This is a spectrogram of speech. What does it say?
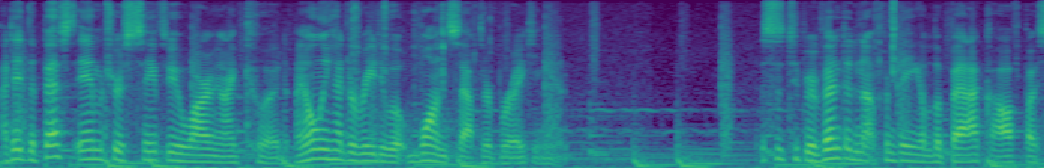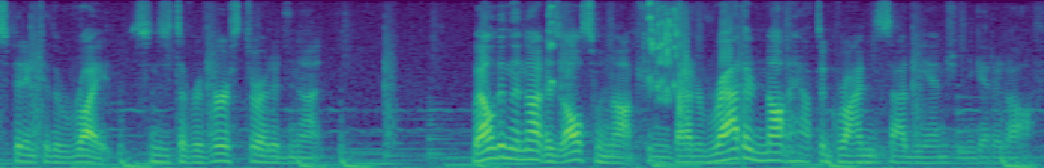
I did the best amateur safety wiring I could. I only had to redo it once after breaking it. This is to prevent a nut from being able to back off by spinning to the right, since it's a reverse threaded nut. Welding the nut is also an option, but I'd rather not have to grind inside the engine to get it off.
